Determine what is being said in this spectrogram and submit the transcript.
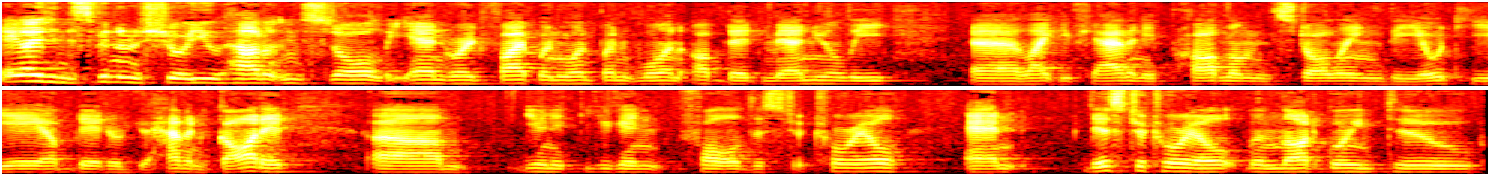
Hey guys, in this video I'm going to show you how to install the Android 5.1.1 update manually. Uh, like if you have any problem installing the OTA update or you haven't got it, um, you, need, you can follow this tutorial. And this tutorial will not going to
